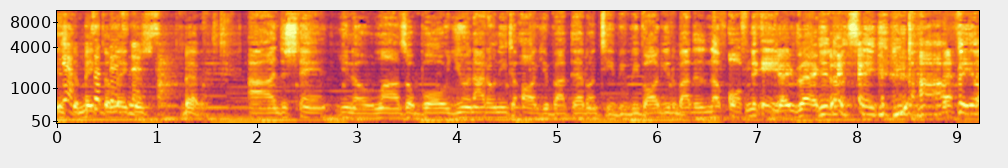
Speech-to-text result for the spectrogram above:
is Yeah, to make the business. Lakers better. I understand. You know, Lonzo Ball, you and I don't need to argue about that on TV. We've argued about it enough off the air. Yeah, exactly. You know what I'm saying? You know how I feel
